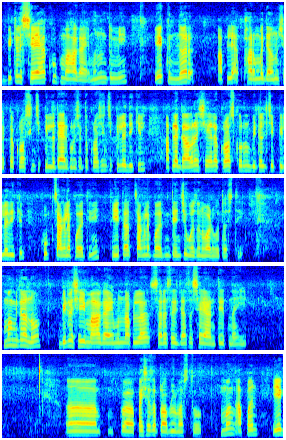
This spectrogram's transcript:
बिटल शेळ्या ह्या खूप महाग आहे. म्हणून तुम्ही एक नर आपल्या फार्ममध्ये आणू शकता. क्रॉसिंगची पिल्लं तयार करू शकता. क्रॉसिंगची पिल्लं देखील आपल्या गावरान शेळ्याला क्रॉस करून बिटलची पिल्लं देखील खूप चांगल्या पद्धतीने येतात. चांगल्या पद्धतीने त्यांची वजन वाढ होत असते. मग मित्रांनो बिटल शेळी महाग आहे म्हणून आपल्याला सरासरी जास्त शेळ्या आणता येत नाही. अं, प- पैशाचा प्रॉब्लेम असतो. मग आपण एक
